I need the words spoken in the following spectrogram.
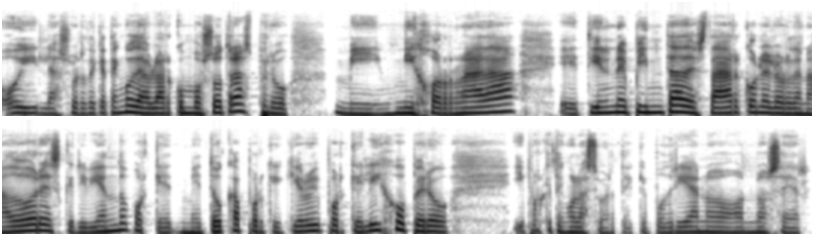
hoy la suerte que tengo de hablar con vosotras, pero mi, mi jornada tiene pinta de estar con el ordenador escribiendo porque me toca, porque quiero y porque elijo, pero y porque tengo la suerte, que podría no, no ser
